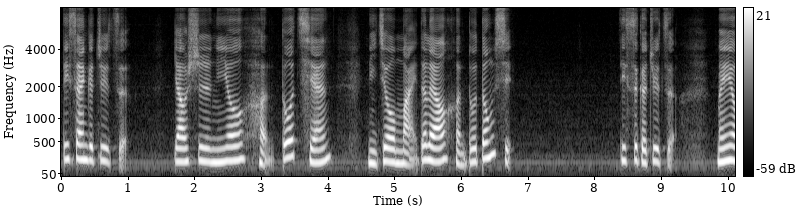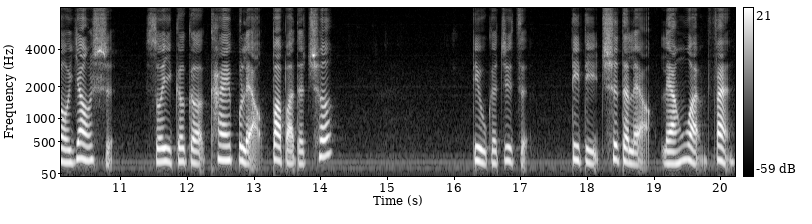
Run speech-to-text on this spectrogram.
第三个句子。要是你有很多钱，你就买得了很多东西。第四个句子，没有钥匙，所以哥哥开不了爸爸的车。第五个句子，弟弟吃得了两碗饭。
